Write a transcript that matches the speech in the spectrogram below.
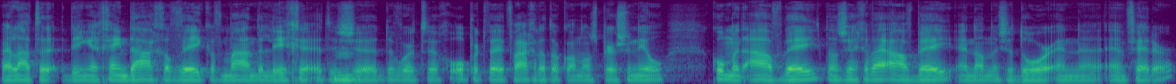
Wij laten dingen geen dagen of weken of maanden liggen. Het is, mm. er wordt geopperd. Wij vragen dat ook aan ons personeel. Kom met A of B. Dan zeggen wij A of B. En dan is het door en, en verder.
